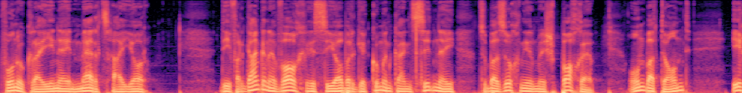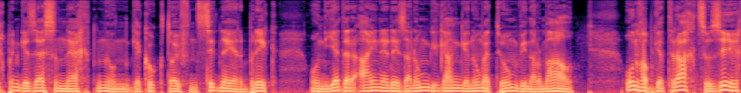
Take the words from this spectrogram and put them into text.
von Ukraine im März Jahr. Die vergangene Woche ist sie aber gekommen, kein Sydney zu besuchen ihre Sprache und betont, ich bin gesessen Nächten und geguckt auf den Sydneyer Brick und jeder einer ist herumgegangen um und wie normal und hab getracht zu sich,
